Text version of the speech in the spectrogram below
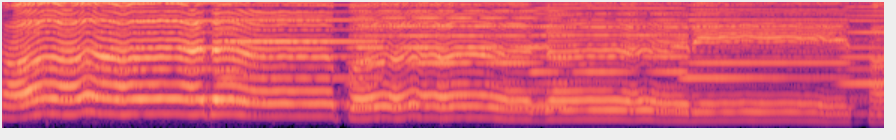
साद प रे सा।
